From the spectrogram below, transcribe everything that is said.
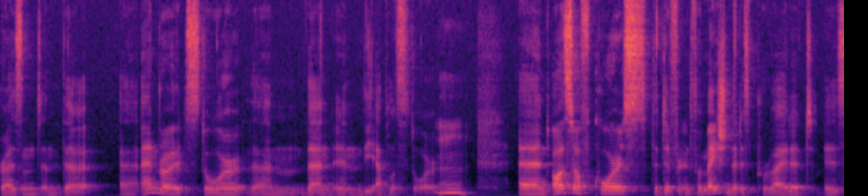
present in the uh, android store than, than in the apple store Mm. and also, of course, the different information that is provided is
